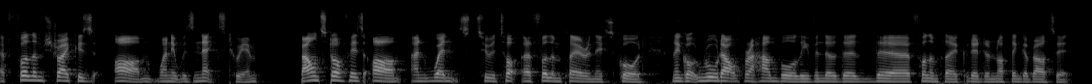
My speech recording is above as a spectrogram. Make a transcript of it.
a Fulham striker's arm when it was next to him, bounced off his arm and went to a, top, a Fulham player and they scored. And it got ruled out for a handball, even though the, the Fulham player could have done nothing about it.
